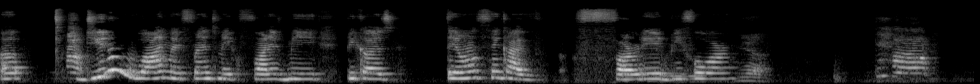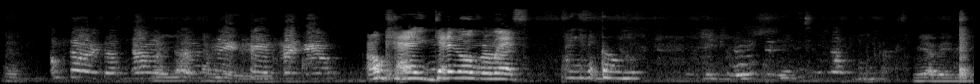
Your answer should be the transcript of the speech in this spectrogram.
Uh, do you know why my friends make fun of me? Because they don't think I've farted before. Yeah. I'm sorry, but Yeah, I can can't do it. transfer you. Okay, get it over with. I gotta go. Yeah, baby.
